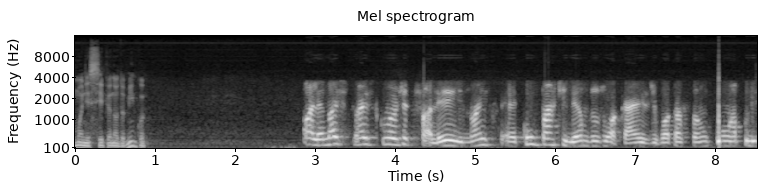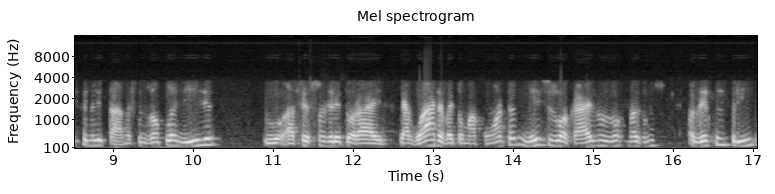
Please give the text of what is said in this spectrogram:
município no domingo? Olha, nós, nós como eu já te falei, nós é, compartilhamos os locais de votação com a Polícia Militar. Nós temos uma planilha, o, as sessões eleitorais que a Guarda vai tomar conta, nesses locais nós, nós vamos fazer cumprir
